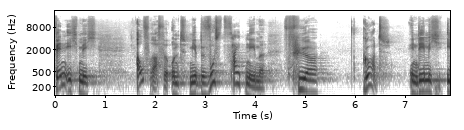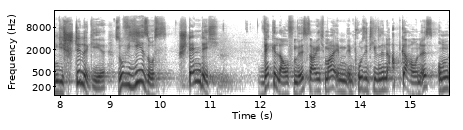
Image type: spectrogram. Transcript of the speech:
wenn ich mich aufraffe und mir bewusst Zeit nehme für Gott, indem ich in die Stille gehe, so wie Jesus ständig weggelaufen ist, sage ich mal, im, im, positiven Sinne abgehauen ist, um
